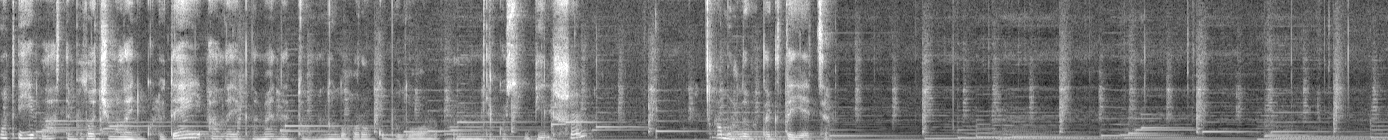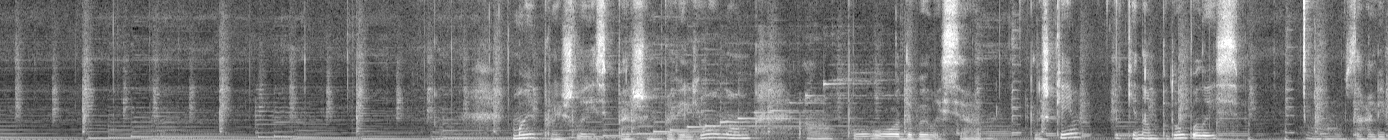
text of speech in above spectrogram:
От і власне було чималенько людей, але як на мене, то минулого року було якось більше. А можливо, так здається. Ми пройшлись першим павільйоном, подивилися книжки, які нам подобались. Взагалі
